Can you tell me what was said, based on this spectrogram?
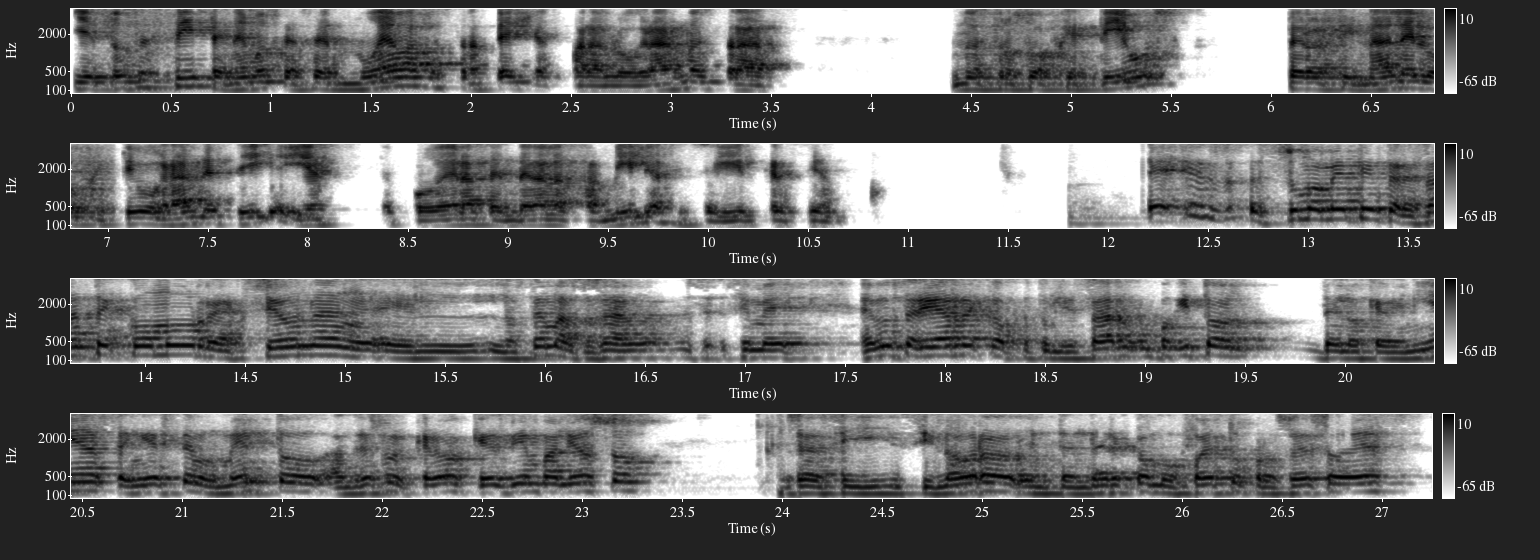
y entonces sí, tenemos que hacer nuevas estrategias para lograr nuestras, nuestros objetivos, pero al final el objetivo grande sigue y es poder atender a las familias y seguir creciendo. Es, sumamente interesante cómo reaccionan los temas. O sea, si me, me gustaría recapitulizar un poquito de lo que venías en este momento, Andrés, porque creo que es bien valioso. O sea, si, si logro entender cómo fue tu proceso, es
